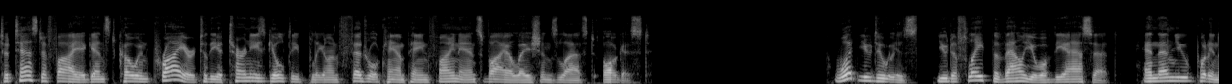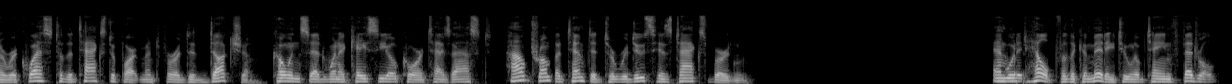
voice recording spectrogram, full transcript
to testify against Cohen prior to the attorney's guilty plea on federal campaign finance violations last August. What you do is, you deflate the value of the asset and then you put in a request to the tax department for a deduction, Cohen said when Ocasio-Cortez asked how Trump attempted to reduce his tax burden and would it help for the committee to obtain federal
